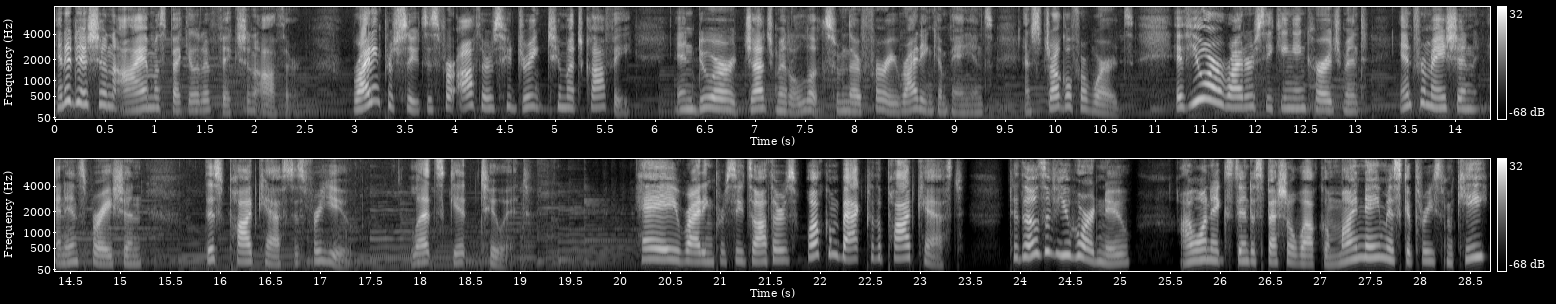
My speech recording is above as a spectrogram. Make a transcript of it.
In addition, I am a speculative fiction author. Writing Pursuits is for authors who drink too much coffee, endure judgmental looks from their furry writing companions, and struggle for words. If you are a writer seeking encouragement, information, and inspiration, this podcast is for you. Let's get to it. Hey, Writing Pursuits authors, welcome back to the podcast. To those of you who are new, I want to extend a special welcome. My name is Catrice McKee,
